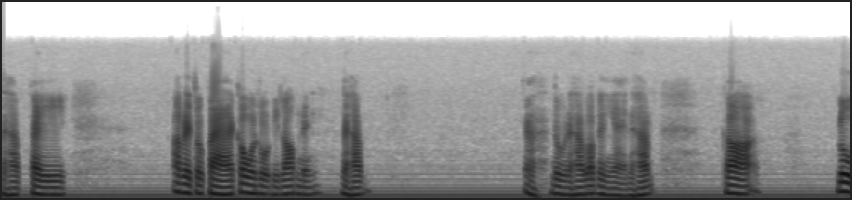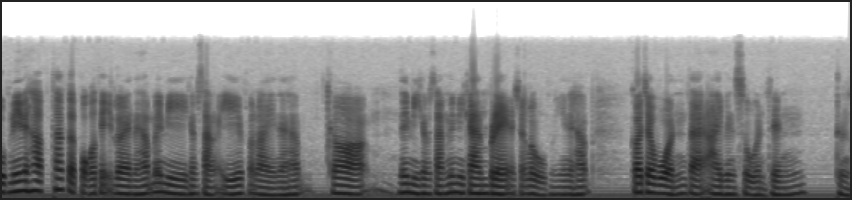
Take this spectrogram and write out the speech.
นะครับ ไปอัปเดตตัวแปรก็วนลูปอีกรอบหนึ่งนะครับดูนะครับว่าเป็นไงนะครับ ก็ลูปนี้นะครับถ้าเกิดปกติเลยนะครับ ไม่มีคำสั่ง if อะไรนะครับ ก็ไม่มีคำสั่งไม่มีการเบรกจากลูปอย่างนี้นะครับ ก็จะวนแต่ i เป็น 0 ถึงถึง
